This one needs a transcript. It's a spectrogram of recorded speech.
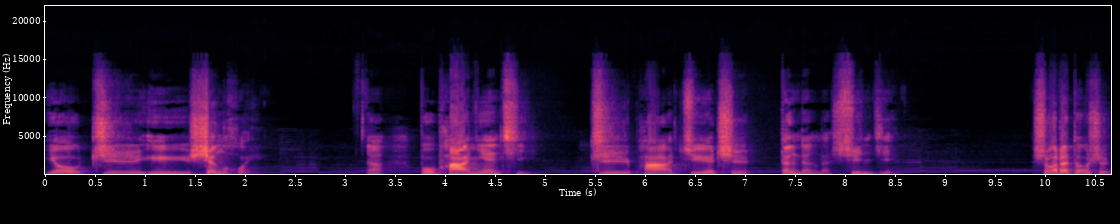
有止欲生悔，啊，不怕念起，只怕觉迟等等的训诫，说的都是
